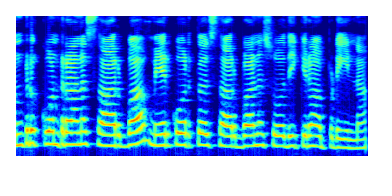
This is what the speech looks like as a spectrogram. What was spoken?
ஒன்றுக்கொன்றான சார்பா மேற்கோர்த்தல் சார்பான்னு சோதிக்கிறோம் அப்படின்னா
